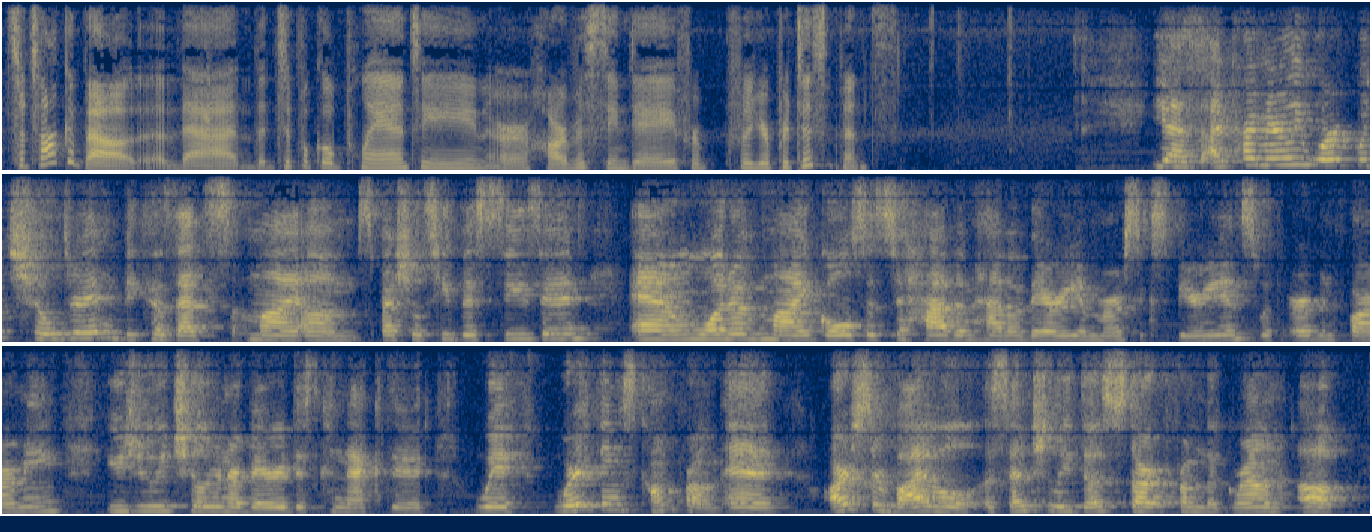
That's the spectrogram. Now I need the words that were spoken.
So talk about that, the typical planting or harvesting day for, for your participants. Yes, I primarily work with children because that's my um, specialty this season. And one of my goals is to have them have a very immersed experience with urban farming. Usually, children are very disconnected with where things come from and our survival essentially does start from the ground up.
